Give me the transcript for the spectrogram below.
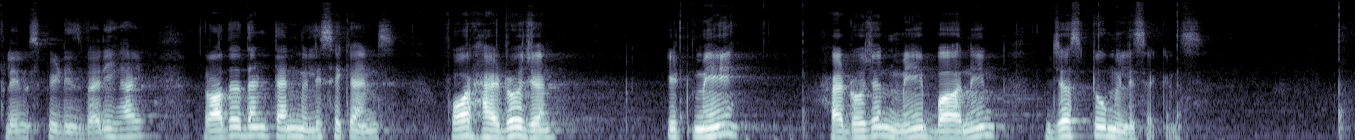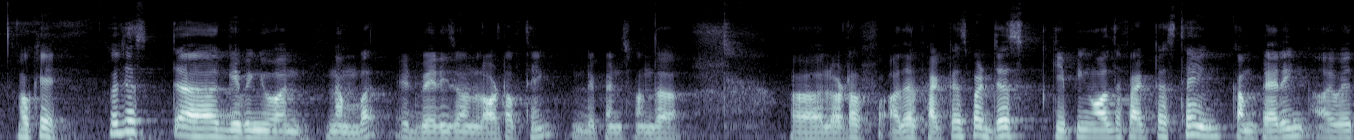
flame speed is very high rather than 10 milliseconds for hydrogen it may hydrogen may burn in just 2 milliseconds. Okay. So, just uh, giving you a number it varies on a lot of things depends on the uh, lot of other factors, but just keeping all the factors thing comparing uh, with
